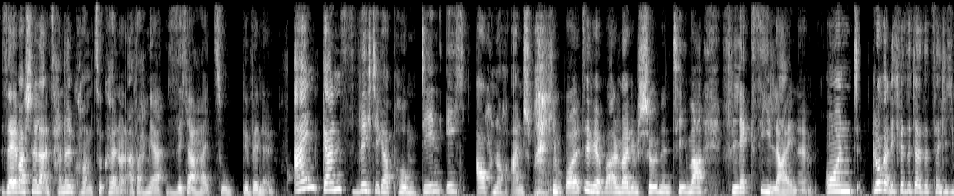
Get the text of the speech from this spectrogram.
selber schneller ins Handeln kommen zu können und einfach mehr Sicherheit zu gewinnen. Ein ganz wichtiger Punkt, den ich auch noch ansprechen wollte. Wir waren bei dem schönen Thema Flexileine. Und Gloria und ich, wir sind da tatsächlich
